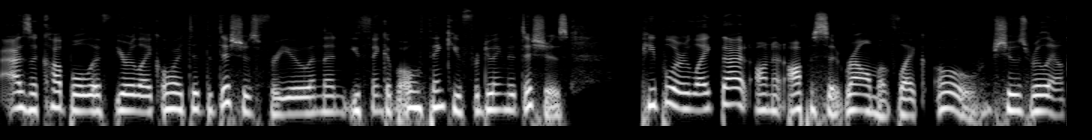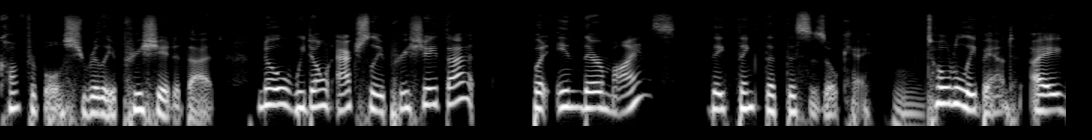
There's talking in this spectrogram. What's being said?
as a couple if you're like oh I did the dishes for you and then you think of oh thank you for doing the dishes. people are like that on an opposite realm of like, oh, she was really uncomfortable. She really appreciated that. No, we don't actually appreciate that, but in their minds, they think that this is okay. Hmm. Totally banned. I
